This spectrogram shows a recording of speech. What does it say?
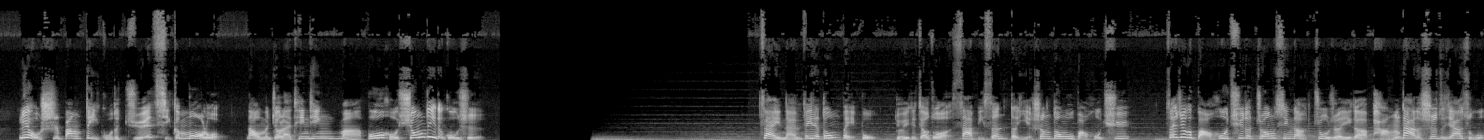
——六狮帮帝国的崛起跟没落。那我们就来听听马波侯兄弟的故事。在南非的东北部。有一个叫做萨比森的野生动物保护区，在这个保护区的中心呢，住着一个庞大的狮子家族，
